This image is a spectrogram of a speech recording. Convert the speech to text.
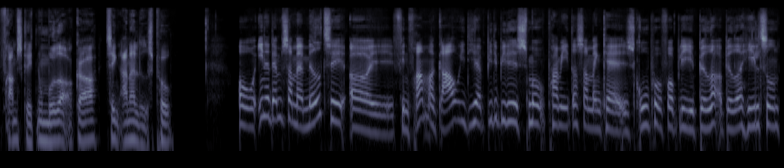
fremskridt, nogle måder at gøre ting anderledes på. Og en af dem, som er med til at øh, finde frem og grave i de her bitte, bitte små parametre, som man kan øh, skrue på for at blive bedre og bedre hele tiden,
